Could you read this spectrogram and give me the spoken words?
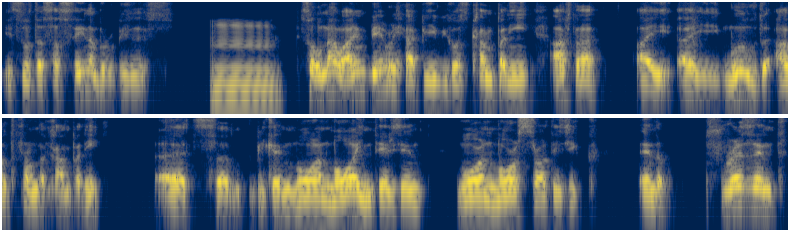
it's not a sustainable business. Mm, So now I'm very happy because company after I I moved out from the company, uh, it's uh, became more and more intelligent, more and more strategic, and the present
